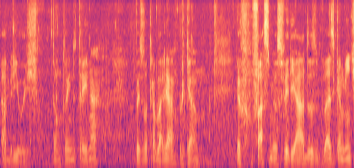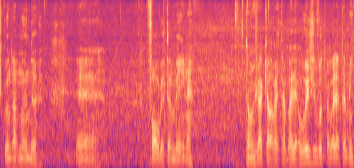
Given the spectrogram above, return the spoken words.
abrir hoje. Então tô indo treinar depois vou trabalhar, porque a, eu faço meus feriados basicamente quando a Amanda é, folga também, né? Então já que ela vai trabalhar hoje, vou trabalhar também.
